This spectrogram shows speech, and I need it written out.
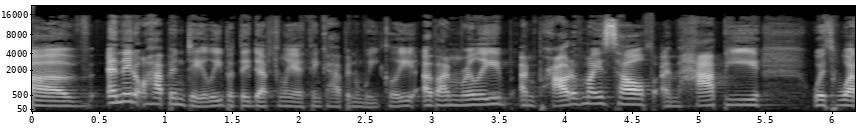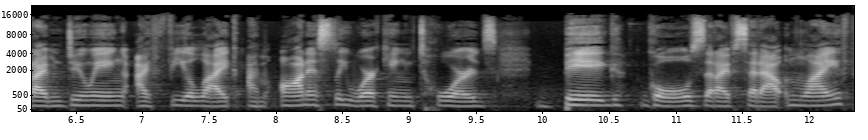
of and they don't happen daily, but they definitely I think happen weekly. Of I'm really I'm proud of myself. I'm happy with what I'm doing. I feel like I'm honestly working towards big goals that I've set out in life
